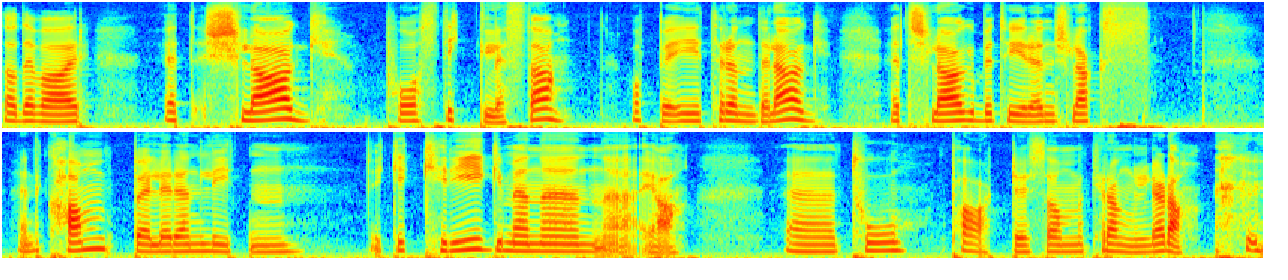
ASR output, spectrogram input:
da det var et slag på Stiklestad oppe i Trøndelag. Et slag betyr en slags en kamp eller en liten Ikke krig, men en Ja. Eh, to parter som krangler, da.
